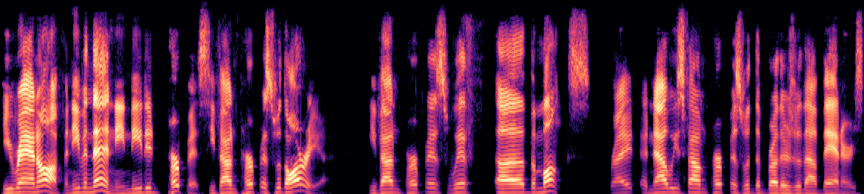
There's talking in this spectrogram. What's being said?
he ran off, and even then, he needed purpose. He found purpose with Arya. He found purpose with uh, the monks, right? And now he's found purpose with the Brothers Without Banners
